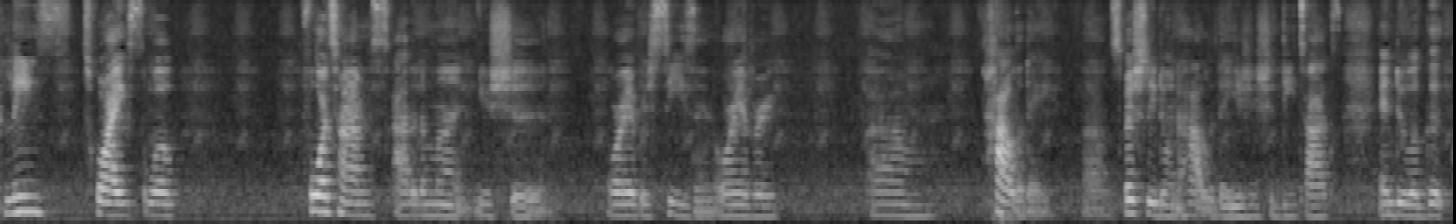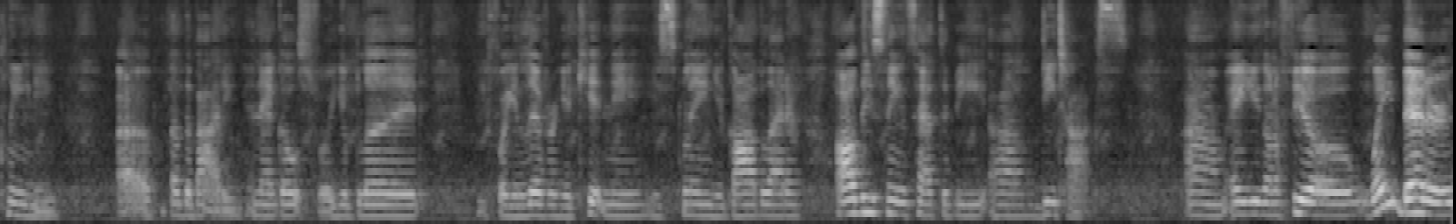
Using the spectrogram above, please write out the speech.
at least twice well four times out of the month you should or every season or every um, holiday uh, especially during the holidays, you should detox and do a good cleaning uh, of the body. And that goes for your blood, for your liver, your kidney, your spleen, your gallbladder. All these things have to be um, detox. Um, and you're going to feel way better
